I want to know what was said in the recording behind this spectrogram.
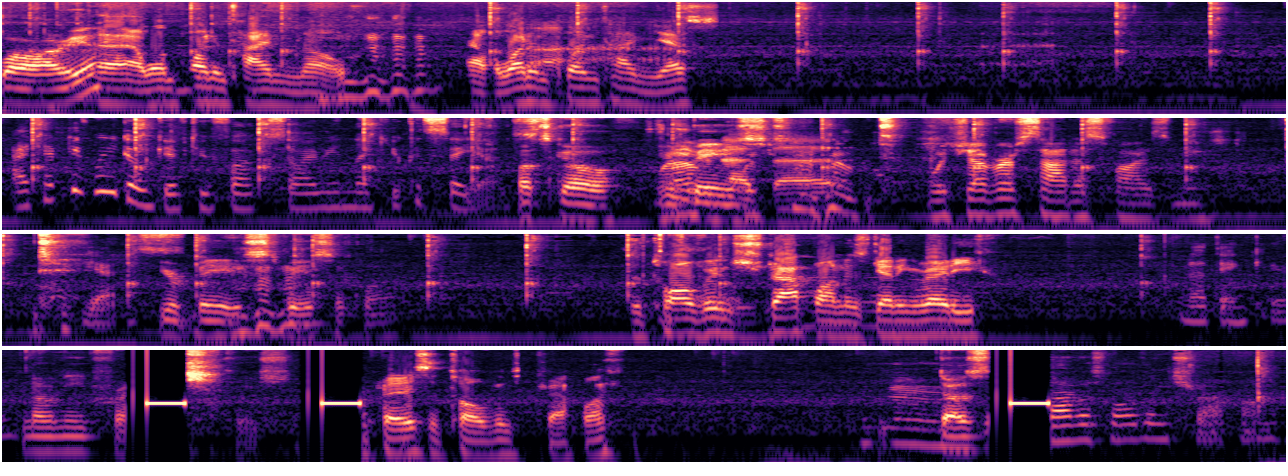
Well, are you? Uh, at one point in time, no. At one point in time, yes. I technically don't give two fucks, so I mean, like, you could say yes. Let's go. You're based. Whichever satisfies me. Yes. You're based, basically. The 12 inch strap on is getting ready. No, thank you. No need for education. Okay, it's a 12 inch strap on. Does have a 12 inch strap on?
